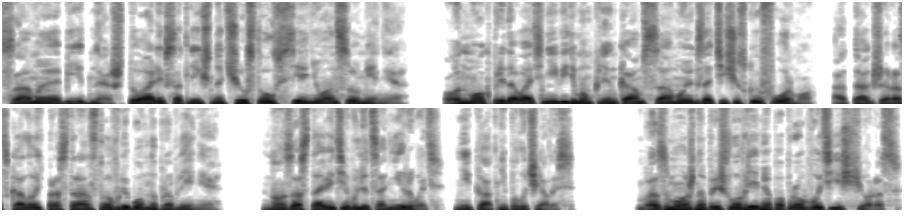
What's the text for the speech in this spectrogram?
Самое обидное, что Алекс отлично чувствовал все нюансы умения. Он мог придавать невидимым клинкам самую экзотическую форму, а также раскалывать пространство в любом направлении. Но заставить эволюционировать никак не получалось. Возможно, пришло время попробовать еще раз,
